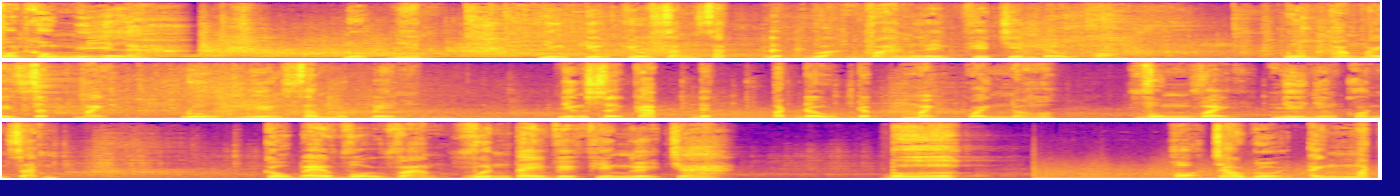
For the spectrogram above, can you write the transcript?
con không nghĩ là... Đột nhiên, những tiếng kêu răng rắc đứt đoạn vang lên phía trên đầu họ. Buồng thang máy giật mạnh, đổ nghiêng sang một bên. Những sợi cáp đứt bắt đầu đập mạnh quanh nó, vung vẩy như những con rắn. Cậu bé vội vàng vươn tay về phía người cha. Bố! Họ trao đổi ánh mắt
